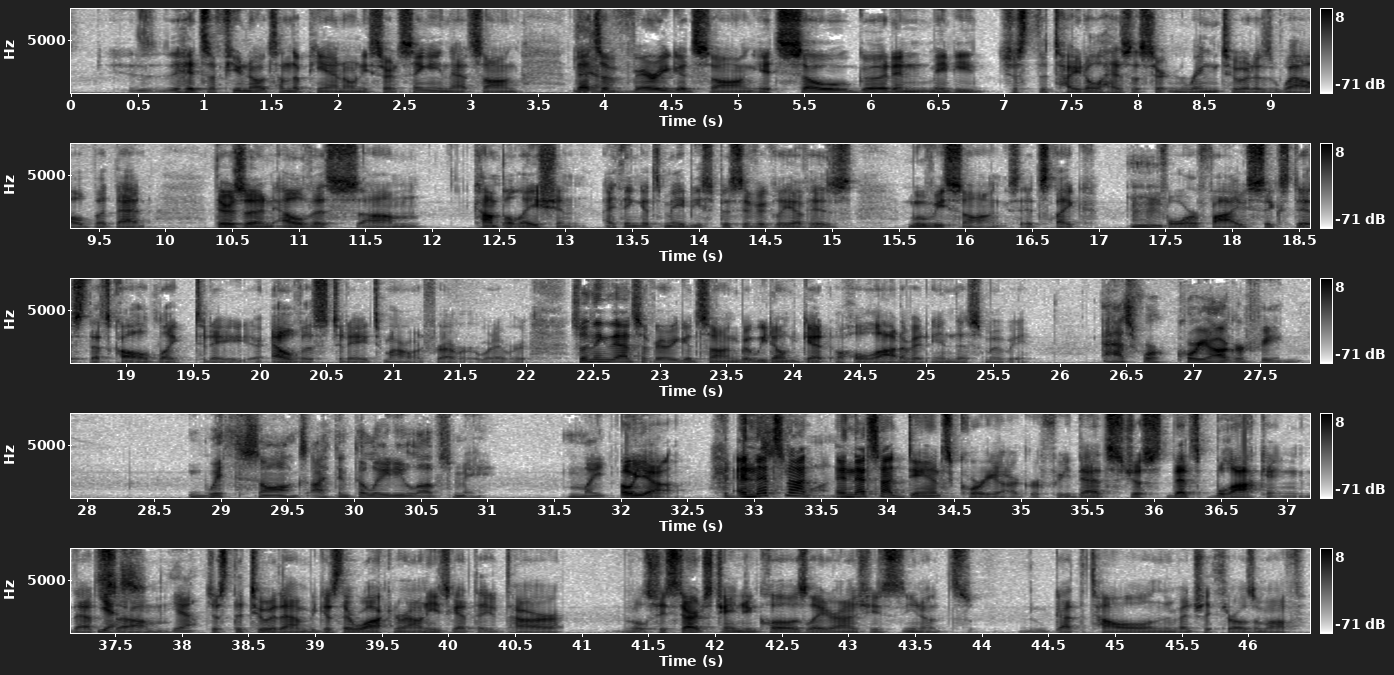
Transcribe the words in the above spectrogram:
hits a few notes on the piano and he starts singing that song. That's Yeah. a very good song. It's so good, and maybe just the title has a certain ring to it as well. But that there's an Elvis um, compilation. I think it's maybe specifically of his movie songs. It's like four, five, six discs. That's called like today Elvis today, tomorrow, and forever, or whatever. So I think that's a very good song, but we don't get a whole lot of it in this movie. As for choreography with songs, I think "The Lady Loves Me" might. Oh yeah. And that's not one. and that's not dance choreography. That's just that's blocking. That's Yes, um yeah. just the two of them because they're walking around. He's got the guitar. Well, she starts changing clothes later on. She's you know got the towel and eventually throws him off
